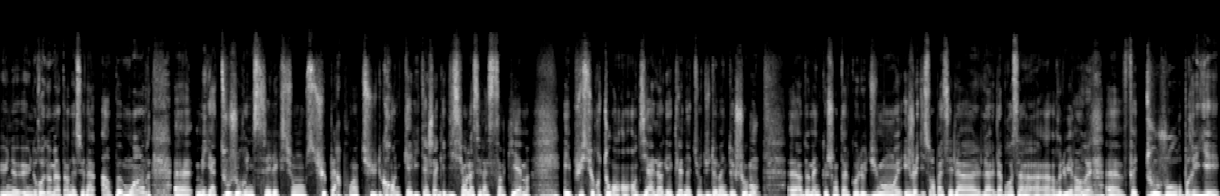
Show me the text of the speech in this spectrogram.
une, une renommée internationale un peu moindre, euh, mais il y a toujours une sélection super pointue, de grande qualité à chaque édition. Là, c'est la cinquième. Et puis surtout en, en dialogue avec la nature du domaine de Chaumont, euh, un domaine que Chantal Collot-Dumont, et je le dis sans passer la, la, la brosse à, reluire, hein, Ouais. euh, fait toujours briller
